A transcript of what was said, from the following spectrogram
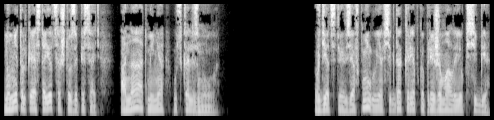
но мне только и остается, что записать. Она от меня ускользнула. В детстве, взяв книгу, я всегда крепко прижимал ее к себе,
